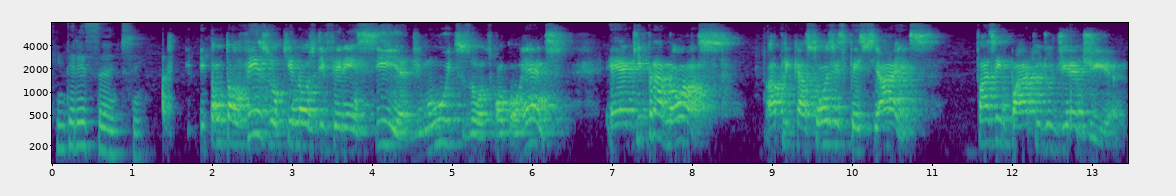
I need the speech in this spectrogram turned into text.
Que interessante. Então, talvez o que nos diferencia de muitos outros concorrentes é que, para nós, aplicações especiais fazem parte do dia a dia.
